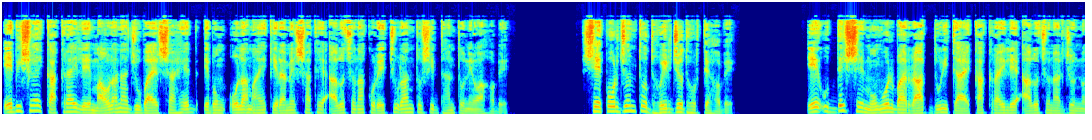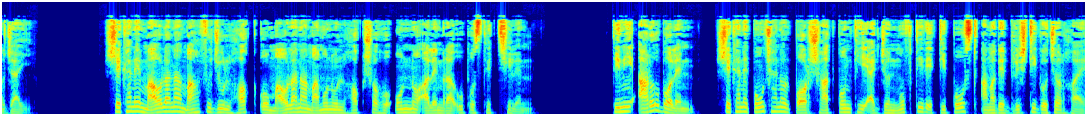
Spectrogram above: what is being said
এ বিষয়ে কাকরাইলে মাওলানা জুবায়ের সাহেব এবং ওলামায়ে কেরামের সাথে আলোচনা করে চূড়ান্ত সিদ্ধান্ত নেওয়া হবে। সে পর্যন্ত ধৈর্য ধরতে হবে। এ উদ্দেশ্যে মঙ্গলবার রাত দুইটায় কাকরাইলে আলোচনার জন্য যাই। সেখানে মাওলানা মাহফুজুল হক ও মাওলানা মামুনুল হক সহ অন্য আলেমরা উপস্থিত ছিলেন। তিনি আরও বলেন, সেখানে পৌঁছানোর পর সাতপন্থী একজন মুফতির একটি পোস্ট আমাদের দৃষ্টিগোচর হয়,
